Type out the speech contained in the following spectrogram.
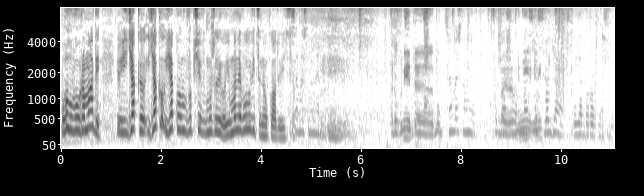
голову громади. Як, як, як вам взагалі можливо? І в мене в голові це не укладується. Саме основне, розумієте, ну саме основне, це те, що в мені- нас є мені- своя, своя дорожня служба.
